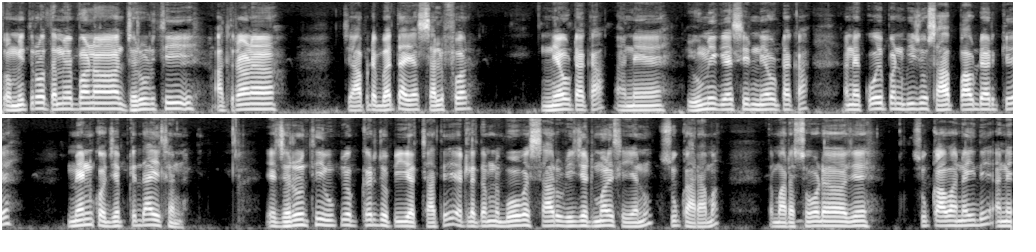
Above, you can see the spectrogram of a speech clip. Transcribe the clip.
તો મિત્રો, તમે પણ જરૂરથી આ ત્રણ જે આપણે બતાવ્યા, સલ્ફર નેવ ટકા અને હ્યુમિક એસિડ નેવ ટકા અને કોઈ પણ બીજો સાફ પાવડર કે મેનકો જેમ કે દાયથન એ જરૂરથી ઉપયોગ કરજો પિયત સાથે, એટલે તમને બહુ જ સારું રિઝલ્ટ મળશે એનું સુકારામાં. તમારા છોડ જે સુકાવા નહીં દે અને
